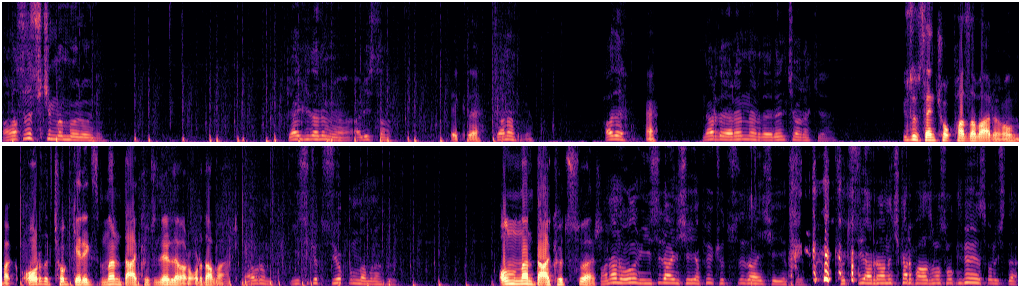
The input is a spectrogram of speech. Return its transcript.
Anasını sikeyim ben böyle oyunun. Gel gidelim ya Ali İhsan'ım. Bekle. Canım. Hadi. Heh. Nerede Eren nerede? Eren çağırak ya. Yusuf sen çok fazla bağırıyorsun oğlum bak. Orada çok gereksiz. Bunların daha kötüleri de var. Orada var. Yavrum iyisi kötüsü yok bunun amına koyayım. Oğlum bunların daha kötüsü var. Bana ne oğlum iyisi de aynı şeyi yapıyor kötüsü de aynı şeyi yapıyor. kötüsü yarrağını çıkarıp ağzıma sokmuyor ya sonuçta.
